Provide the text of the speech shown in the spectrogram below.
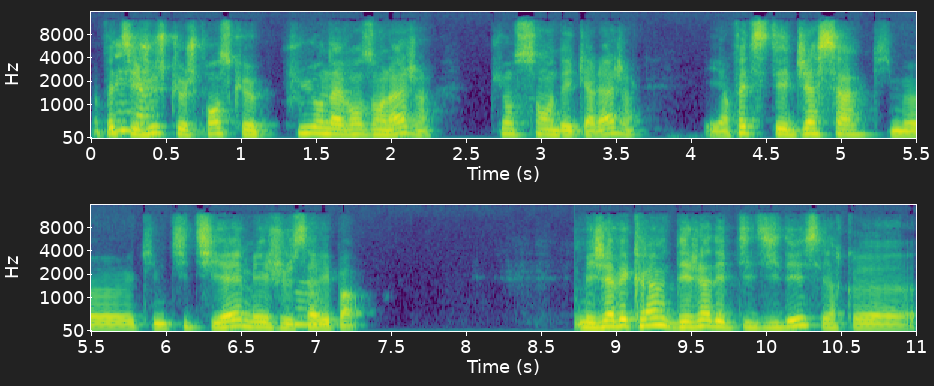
En fait, c'est juste que je pense que plus on avance dans l'âge, plus on se sent en décalage. Et en fait, c'était déjà ça qui me, qui me titillait, mais je ne savais pas. Mais j'avais quand même déjà des petites idées, c'est-à-dire que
